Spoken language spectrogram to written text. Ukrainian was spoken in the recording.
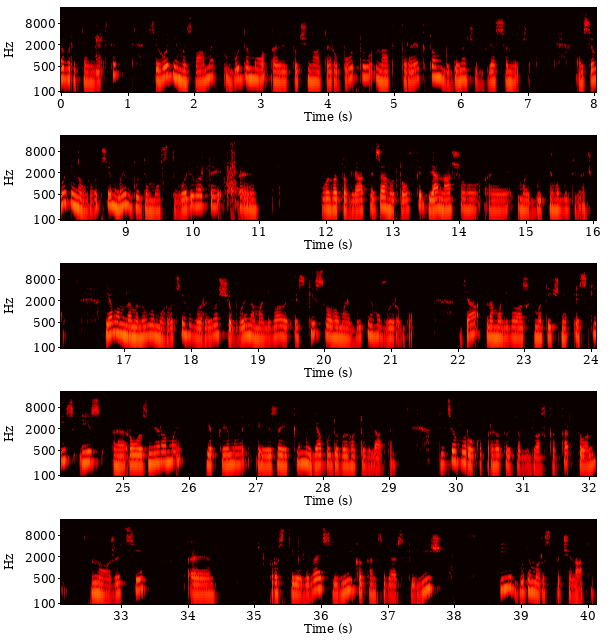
Добрий день, дітки! Сьогодні ми з вами будемо е, починати роботу над проєктом Будиночок для синичок. Е, Сьогодні на уроці ми будемо створювати, е, виготовляти заготовки для нашого майбутнього будиночку. Я вам на минулому році говорила, щоб ви намалювали ескіз свого майбутнього виробу. Я намалювала схематичний ескіз із розмірами, якими, за якими я буду виготовляти. Для цього року приготуйте, будь ласка, картон, ножиці, е, простий олівець, лінійка, канцелярський ніж. І будемо розпочинати.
